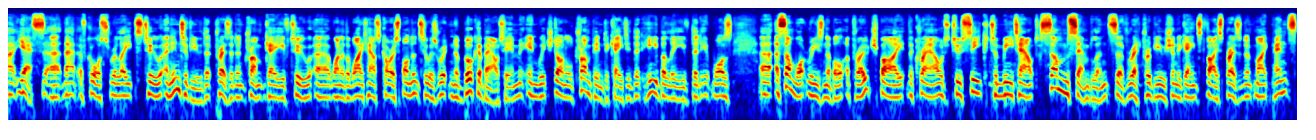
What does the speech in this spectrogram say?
Uh, yes, uh, that of course relates to an interview that President Trump gave to uh, one of the White House correspondents who has written a book about him, in which Donald Trump indicated that he believed that it was uh, a somewhat reasonable approach by the crowd to seek to mete out some semblance of retribution against Vice President Mike Pence,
